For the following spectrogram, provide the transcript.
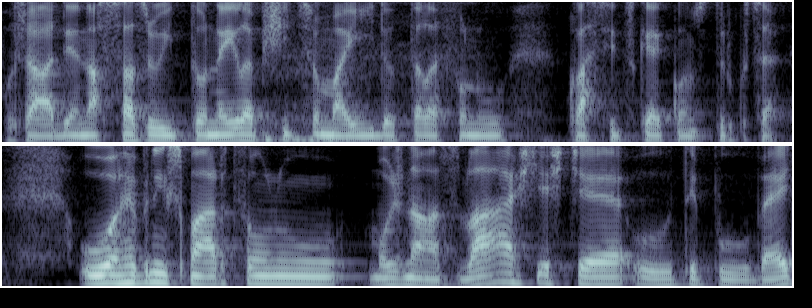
pořádně nasazují to nejlepší, co mají do telefonu klasické konstrukce. U ohebných smartphonů možná zvlášť ještě u typu V,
